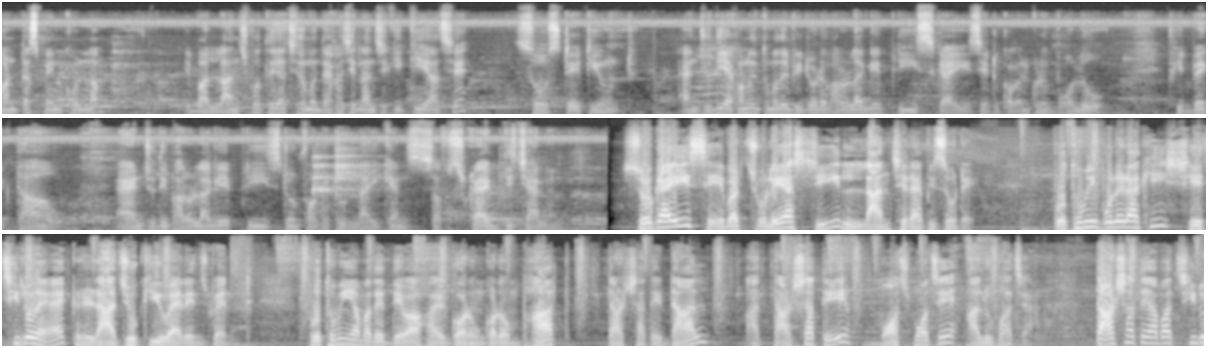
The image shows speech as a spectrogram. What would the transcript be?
ঘণ্টা স্পেন্ড করলাম। এবার লাঞ্চ করতে যাচ্ছি তোমার দেখাচ্ছি লাঞ্চে কী কী আছে। সো স্টে টিউন্ড অ্যান্ড যদি এখনও তোমাদের ভিডিওটা ভালো লাগে প্লিজ গাইজ একটু কমেন্ট করে বলো ফিডব্যাক দাও। অ্যান্ড যদি ভালো লাগে please don't forget to like and subscribe the channel so guys এবার চলে আসছি লাঞ্চের এপিসোডে প্রথমেই বলে রাখি, সে ছিল এক রাজকীয় অ্যারেঞ্জমেন্ট প্রথমেই আমাদের দেওয়া হয় গরম গরম ভাত, তার সাথে ডাল, আর তার সাথে মচমচে আলু ভাজা। তার সাথে আবার ছিল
